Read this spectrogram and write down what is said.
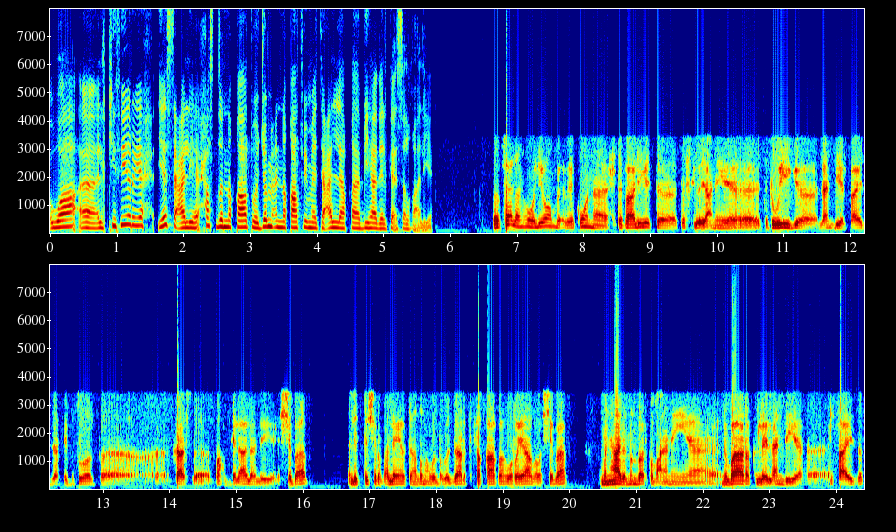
والكثير يسعى لحصد النقاط وجمع النقاط فيما يتعلق بهذه الكأس الغالية. فعلا هو اليوم بيكون احتفالية آه، يعني آه، تتويج الأندية الفائزة في بطولة كأس صاحب جلالة للشباب اللي تشرف عليها وتنظمها وزارة الثقافة والرياضة والشباب. ومن هذا المنبر طبعا أني آه، نبارك للأندية آه، الفائزة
